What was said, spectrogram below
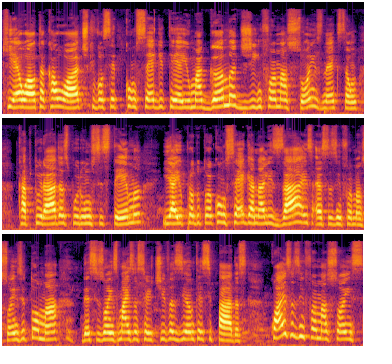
que é o Alta Cowatch, que você consegue ter aí uma gama de informações, né, que são capturadas por um sistema e aí o produtor consegue analisar essas informações e tomar decisões mais assertivas e antecipadas. Quais as informações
